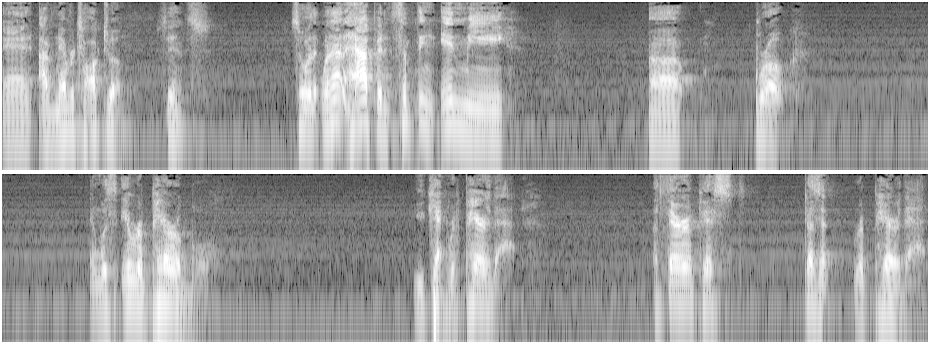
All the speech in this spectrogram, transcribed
and I've never talked to him since. So when that happened, something in me uh, broke and was irreparable. You can't repair that. A therapist doesn't repair that.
